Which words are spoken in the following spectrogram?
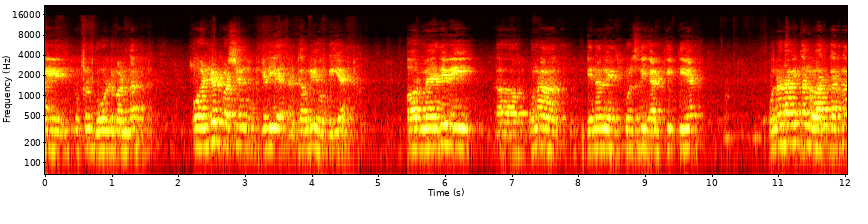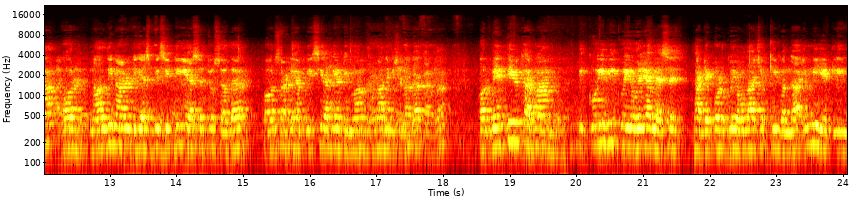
ਇਹ ਟੋਟਲ 골ਡ ਬਣਦਾ। ਉਹ 100% ਜਿਹੜੀ ਰਿਕਵਰੀ ਹੋ ਗਈ ਹੈ। ਔਰ ਮੈਂ ਇਹਦੇ ਲਈ ਉਹਨਾਂ ਜਿਨ੍ਹਾਂ ਨੇ ਪੁਲਿਸ ਦੀ ਹੈਲਪ ਕੀਤੀ ਹੈ। ਉਹਨਾਂ ਦਾ ਵੀ ਧੰਨਵਾਦ ਕਰਨਾ ਔਰ ਨਾਲ ਦੀ ਨਾਲ ਡੀਐਸਪੀ ਸਿਟੀ ਐਸਐਚਓ ਸਦਰ ਔਰ ਸਾਡੀਆਂ ਪੀਸੀਆਰ ਦੀਆਂ ਟੀਮਾਂ ਉਹਨਾਂ ਦੀ ਵੀ ਸ਼ਲਾਘਾ ਕਰਨਾ ਔਰ ਬੇਨਤੀ ਵੀ ਕਰਨਾ ਕਿ ਕੋਈ ਵੀ ਕੋਈ ਇਹੋ ਜਿਹਾ ਮੈਸੇਜ ਤੁਹਾਡੇ ਕੋਲ ਕੋਈ ਆਉਂਦਾ ਸ਼ੱਕੀ ਬੰਦਾ ਇਮੀਡੀਏਟਲੀ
